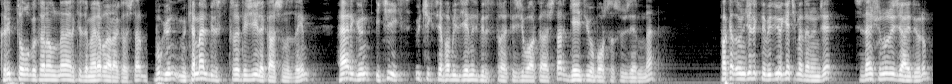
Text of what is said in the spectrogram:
Kriptologu kanalından herkese merhabalar arkadaşlar. Bugün mükemmel bir stratejiyle karşınızdayım. Her gün 2x, 3x yapabileceğiniz bir strateji bu arkadaşlar. Gate.io borsası üzerinden. Fakat öncelikle videoya geçmeden önce sizden şunu rica ediyorum.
